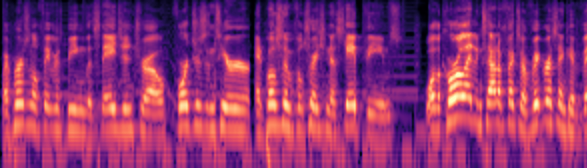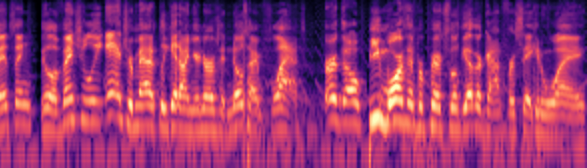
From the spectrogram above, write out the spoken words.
My personal favorites being the stage intro, fortress interior, and post-infiltration escape themes. While the correlating sound effects are vigorous and convincing, they'll eventually and dramatically get on your nerves in no time flat. Ergo, be more than prepared to look the other godforsaken way.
